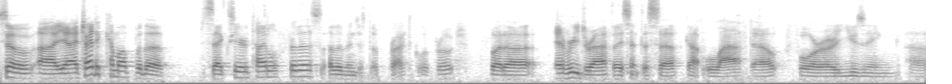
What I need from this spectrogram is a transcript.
So uh, yeah, I tried to come up with a sexier title for this other than just a practical approach. But uh, every draft I sent to Seth got laughed out for using uh,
